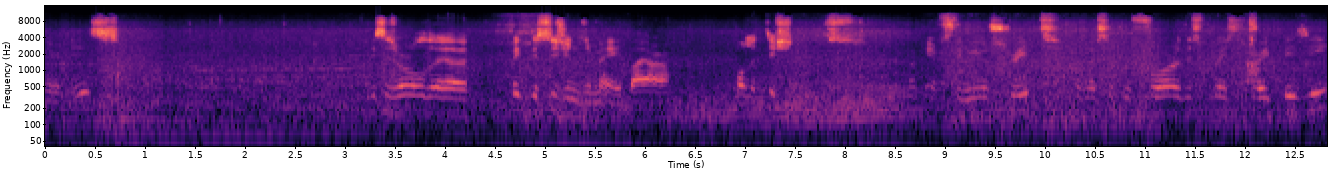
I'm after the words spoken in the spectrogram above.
There it is. This is where all the uh, big decisions are made by our politicians. Here's the new street. As I said before, this place is very busy.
